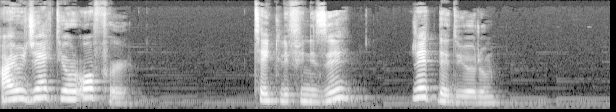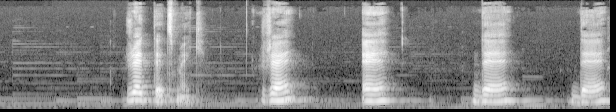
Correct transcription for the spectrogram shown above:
I reject your offer. Teklifinizi reddediyorum. Reddetmek. Re, e, d, d,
